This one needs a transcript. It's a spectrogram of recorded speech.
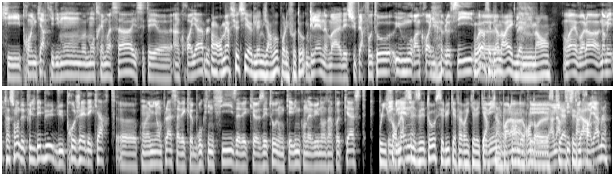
qui prend une carte qui dit Mon- montrez-moi ça et c'était euh, incroyable. On remercie aussi euh, Glenn Gervaux pour les photos. Glenn, bah, des super photos, humour incroyable aussi. Ouais, on s'est Euh, bien marré avec Glenn, il est marrant. Ouais, voilà. Non, mais de toute façon, depuis le début du projet des cartes euh, qu'on a mis en place avec euh, Brooklyn Fees, avec euh, Zeto, donc Kevin qu'on avait eu dans un podcast, Oui, il faut remercier Zeto, c'est lui qui a fabriqué les cartes. C'est important voilà, de rendre est ce un qui est à artiste César. incroyable.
